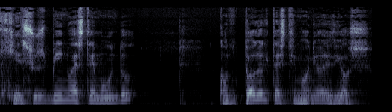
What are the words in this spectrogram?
Jesús vino a este mundo con todo el testimonio de Dios.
